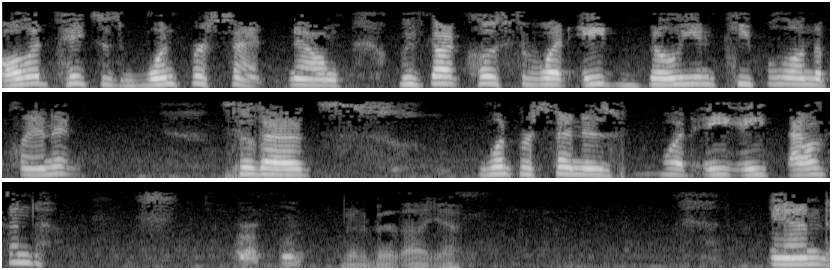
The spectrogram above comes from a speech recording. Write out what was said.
All it takes is one percent. Now we've got close to what eight billion people on the planet, so that's one percent is what eight eight thousand. Roughly. Right about that, yeah. and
